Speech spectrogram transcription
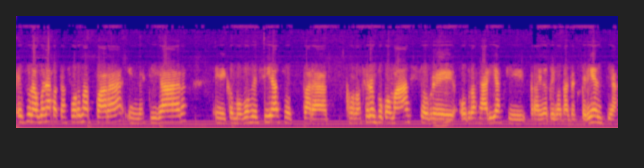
es una buena plataforma para investigar, eh, como vos decías, o para conocer un poco más sobre otras áreas que por ahí no tengo tanta experiencia.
